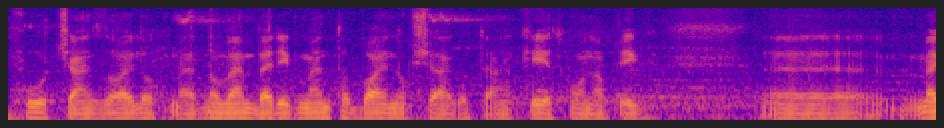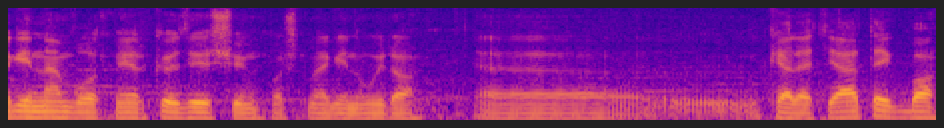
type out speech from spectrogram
furcsán zajlott, mert novemberig ment a bajnokság, után két hónapig megint nem volt mérkőzésünk, most megint újra kellett játékba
